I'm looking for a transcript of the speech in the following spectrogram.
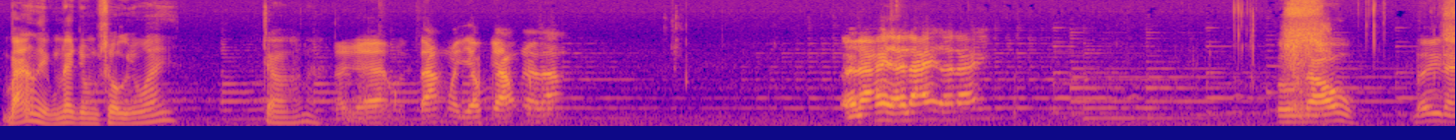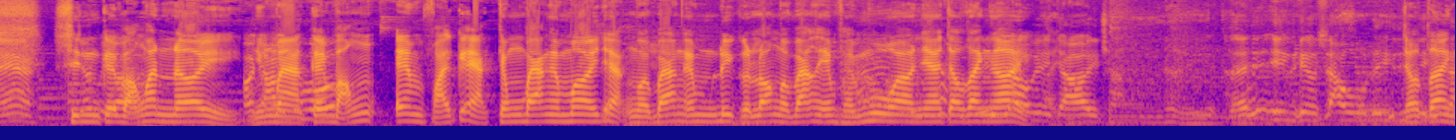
Bán thì cũng đang trong xu cho mấy. Cho hết rồi. Đây kìa tăng mà giống giống ra tăng ở đây ở đây ở đây. Tường đâu? Đi nè. Xin cây bỏng anh ơi Thôi nhưng mà cây bỏng em phải cái ạc trong bang em ơi chứ. Ngồi bang em đi cờ lon ngồi bang thì em phải mua nha Châu Thanh ơi. Châu hình.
